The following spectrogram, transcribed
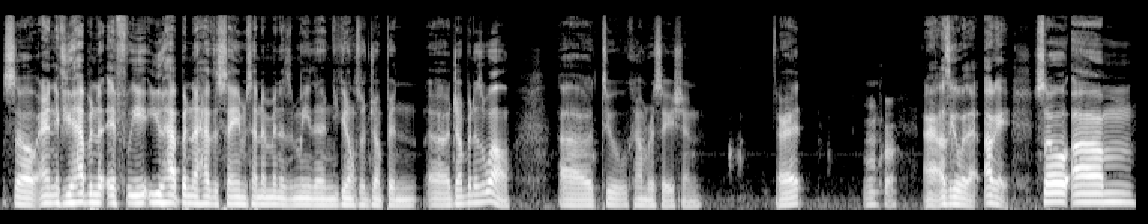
So and if you happen to if we, you happen to have the same sentiment as me, then you can also jump in uh, jump in as well uh, to conversation. All right. Okay. All right, let's go with that. Okay, so um,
